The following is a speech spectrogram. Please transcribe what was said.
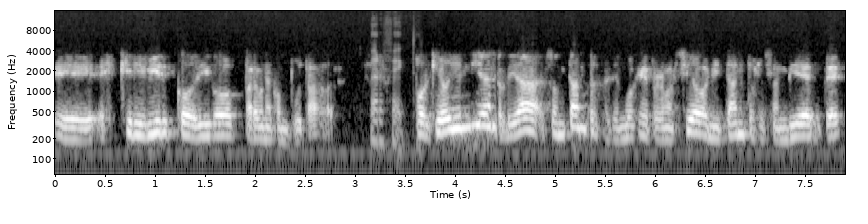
eh, escribir código para una computadora. Perfecto. Porque hoy en día en realidad son tantos los lenguajes de programación y tantos los ambientes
